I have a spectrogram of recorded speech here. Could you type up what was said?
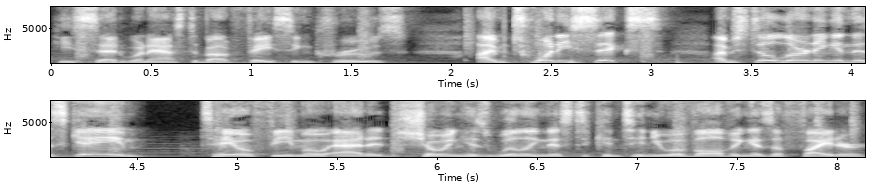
he said when asked about facing Cruz. I'm 26. I'm still learning in this game, Teofimo added, showing his willingness to continue evolving as a fighter.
